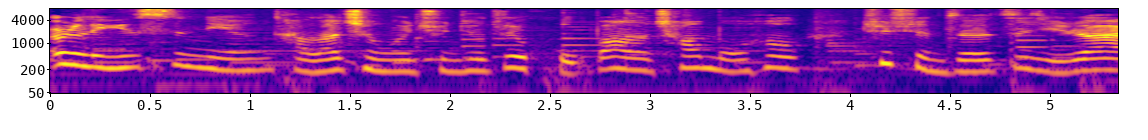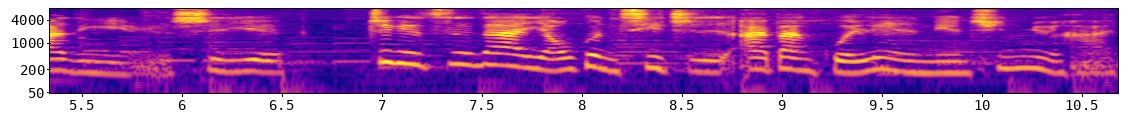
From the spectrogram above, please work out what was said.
二零一四年，卡拉成为全球最火爆的超模后，去选择自己热爱的演员事业。这个自带摇滚气质、爱扮鬼脸的年轻女孩，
